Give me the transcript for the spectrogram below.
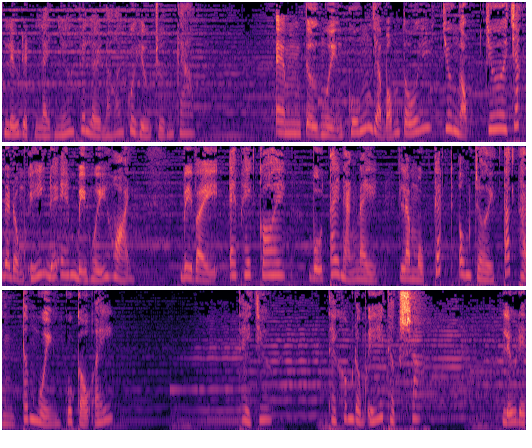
Liễu địch lại nhớ tới lời nói của hiệu trưởng cao. Em tự nguyện cuốn vào bóng tối, Chứ Ngọc chưa chắc đã đồng ý để em bị hủy hoại. Vì vậy, em hãy coi vụ tai nạn này Là một cách ông trời tác thành tâm nguyện của cậu ấy. Thầy chưa? Thầy không đồng ý thật sao? Liễu địch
